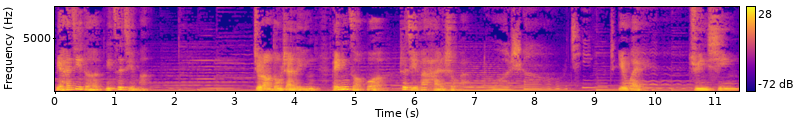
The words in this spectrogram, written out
你还记得你自己吗？就让东山林陪你走过这几番寒暑吧。多少情因为军心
